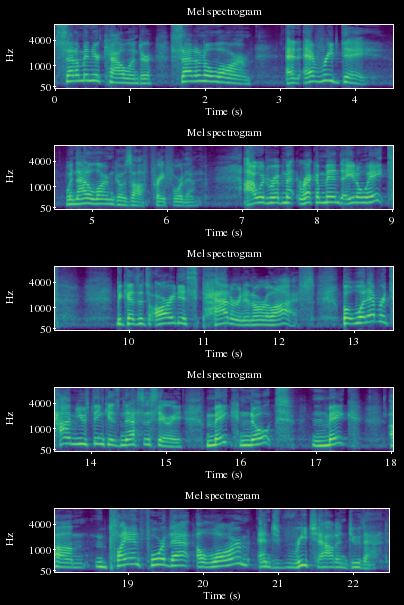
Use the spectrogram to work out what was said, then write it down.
set them in your calendar, set an alarm, and every day when that alarm goes off, pray for them. I would re- recommend 808 because it's already a pattern in our lives. But whatever time you think is necessary, make notes, make um, plan for that alarm and reach out and do that.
